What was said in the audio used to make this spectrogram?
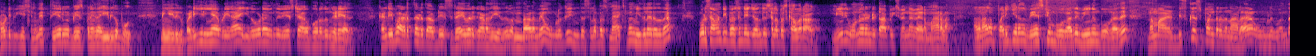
நோட்டிஃபிகேஷனுமே தேர்வை பேஸ் பண்ணி தான் இருக்க போகுது. நீங்கள் இதுக்கு படிக்கிறீங்க அப்படின்னா இதோட வந்து வேஸ்ட் ஆக போகிறதும் கிடையாது. கண்டிப்பாக அடுத்தடுத்த அப்டேட்ஸ் டிரைவருக்கானது எது வந்தாலுமே உங்களுக்கு இந்த சிலபஸ் மேக்ஸிமம் இதிலிருந்து தான் ஒரு செவன்ட்டி பர்சன்டேஜ் வந்து சிலபஸ் கவர் ஆகும். மீதி ஒன்று ரெண்டு டாபிக்ஸ் வேணால் வேறு மாறலாம். அதனால் படிக்கிறது வேஸ்ட்டும் போகாது வீணும் போகாது. நம்ம டிஸ்கஸ் பண்ணுறதுனால உங்களுக்கு வந்து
